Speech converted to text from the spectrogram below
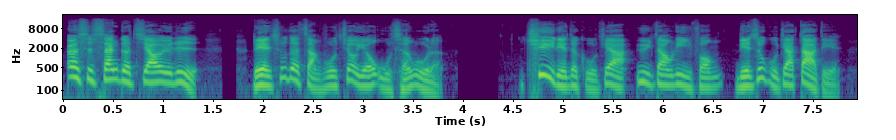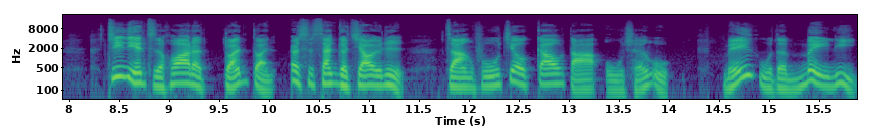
二十三个交易日，脸书的涨幅就有五成五了。去年的股价遇到逆风，脸书股价大跌，今年只花了短短二十三个交易日，涨幅就高达五成五。美股的魅力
